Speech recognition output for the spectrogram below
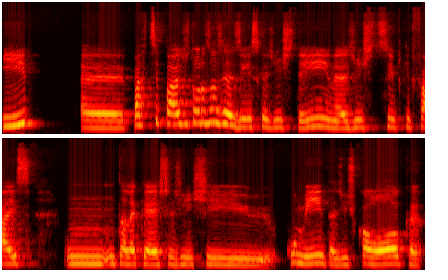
e é, participar de todas as resenhas que a gente tem, né? A gente sempre que faz um, um telecast, a gente comenta, a gente coloca,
